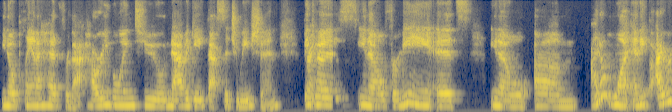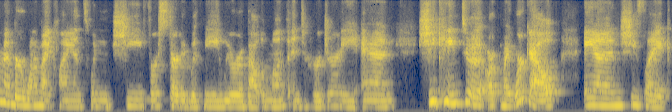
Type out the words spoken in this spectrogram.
you know, plan ahead for that? How are you going to navigate that situation? Because, right. you know, for me, it's, you know, um, I don't want any. I remember one of my clients when she first started with me, we were about a month into her journey, and she came to our, my workout and she's like,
